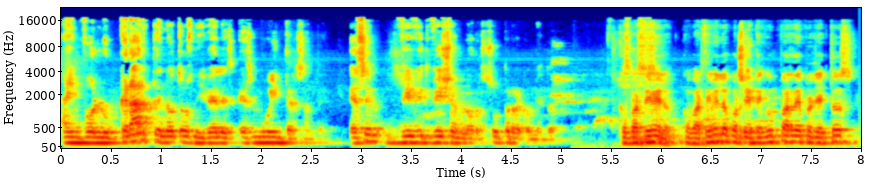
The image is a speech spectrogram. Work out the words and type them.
a involucrarte en otros niveles. Es muy interesante. Ese Vivid Vision lo súper recomiendo. Compartímelo, compartímelo porque tengo un par de proyectos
